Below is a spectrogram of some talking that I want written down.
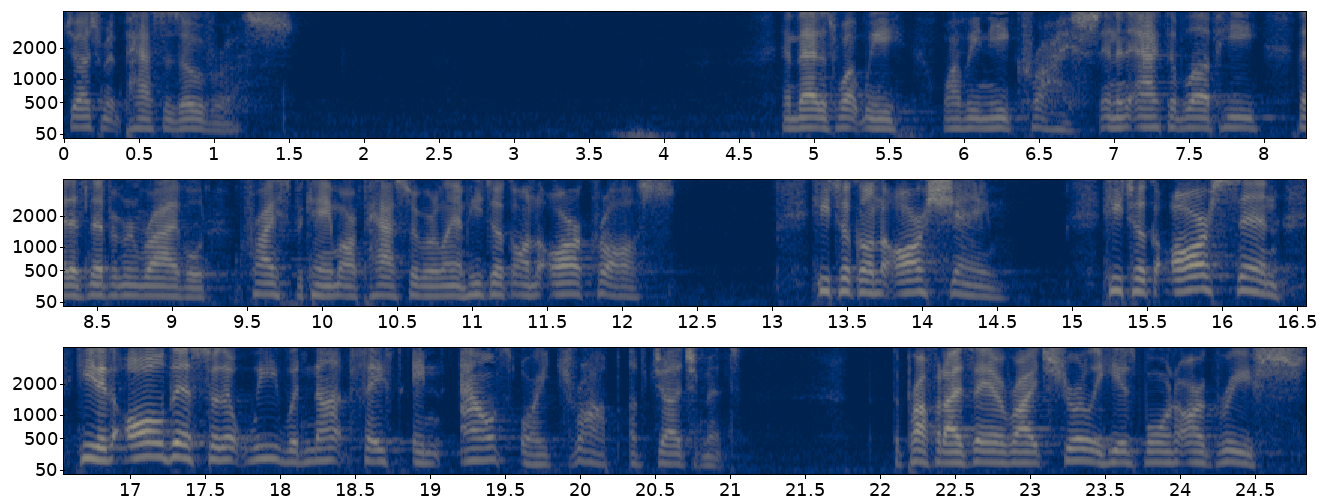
judgment passes over us. And that is what we why we need Christ. In an act of love he that has never been rivaled, Christ became our Passover lamb. He took on our cross. He took on our shame. He took our sin. He did all this so that we would not face an ounce or a drop of judgment. The prophet Isaiah writes, Surely he has borne our griefs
